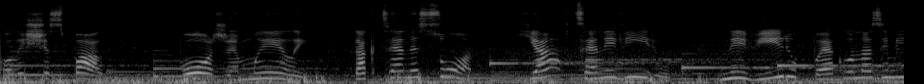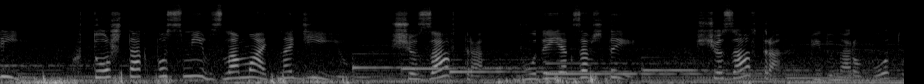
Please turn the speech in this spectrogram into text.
коли ще спали. Боже милий, так це не сон. Я в це не вірю, не вірю в пекло на землі. Хто ж так посмів зламать надію, що завтра буде як завжди? Що завтра піду на роботу,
